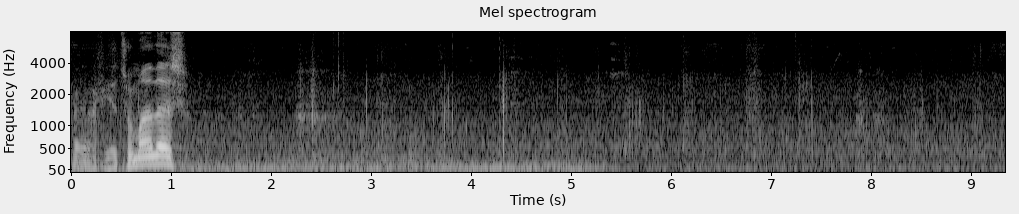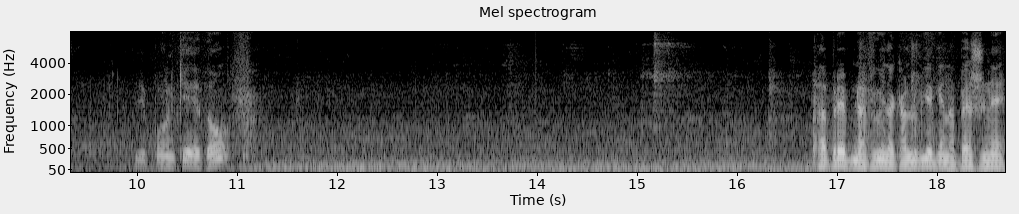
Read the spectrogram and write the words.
τα γραφεία της ομάδας Λοιπόν και εδώ θα πρέπει να φύγουν τα καλούπια και να πέσουν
